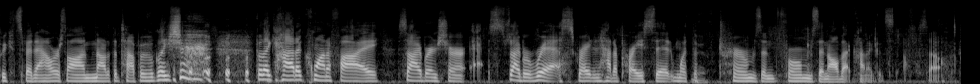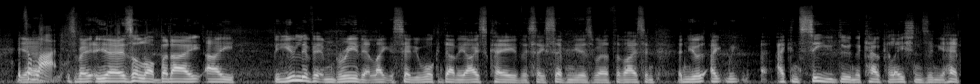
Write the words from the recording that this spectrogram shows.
we could spend hours on, not at the top of a glacier, but like how to quantify cyber insurance, cyber risk, right, and how to price it and what the Yeah. terms and forms and all that kind of good stuff. So it's yeah, a lot. It's very, yeah, it's a lot. But I, I, but you live it and breathe it. Like you said, you're walking down the ice cave. They say seven years worth of ice, and, and you, I, we, I can see you doing the calculations in your head.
